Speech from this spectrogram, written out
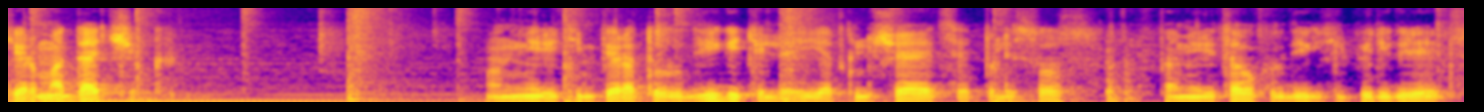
термодатчик. Он меряет температуру двигателя и отключается пылесос по мере того, как двигатель перегреется.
